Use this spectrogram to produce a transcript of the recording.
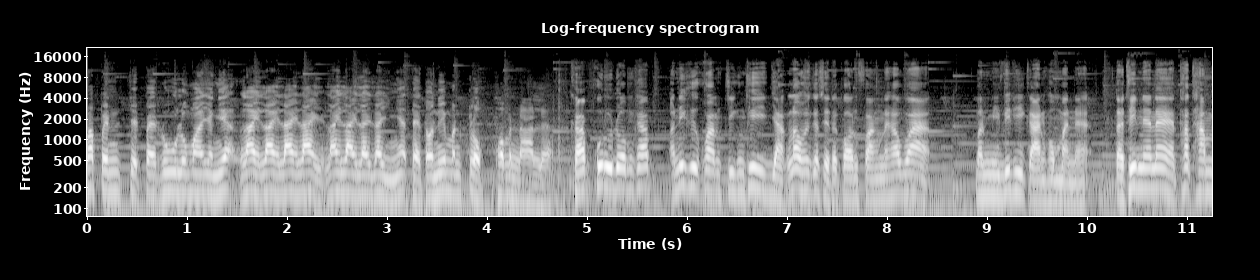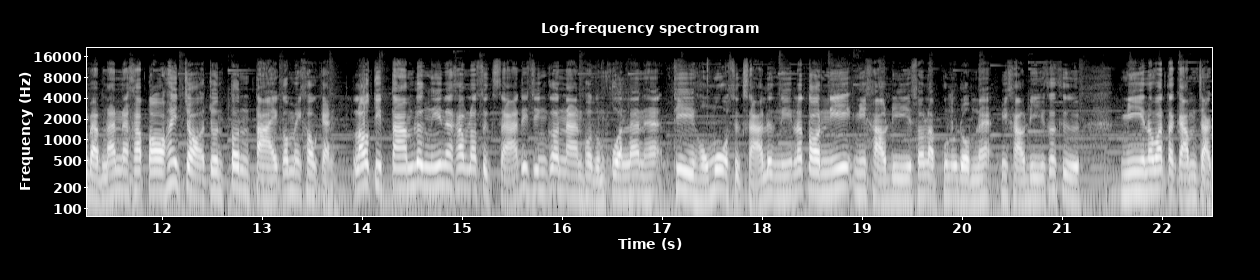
ครับเป็น7จ็ดแปดรูลงมาอย่างเงี้ยไล่ไล่ไล่ไล่ไล่ไล่ไล่ไล่อย่างเงี้ยแต่ตอนนี้มันกลบเพราะมันนานแล้ว ครับคุณอุดมครับ อันนี้คือความจริงที่อยากเล่าให้เกษตรกรฟังนะครับว่ามันมีวิธีการของมันนะแต่ที่แน่ๆ ถ้าทำแบบนั้นนะครับต่อให้เจาะจนต้นตายก็ไม่เข้าแก่น เราติดตามเรื่องนี้นะครับ เราศึกษาที่จริงก็นานพอสมควรแล้วนะฮะ ที่โฮโมศึกษาเรื่องนี้ แล้วตอนนี้มีข่าวดีสำหรับคุณอุดมนะฮะมีข่าวดีก็คือ มีนวัตกรรมจาก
